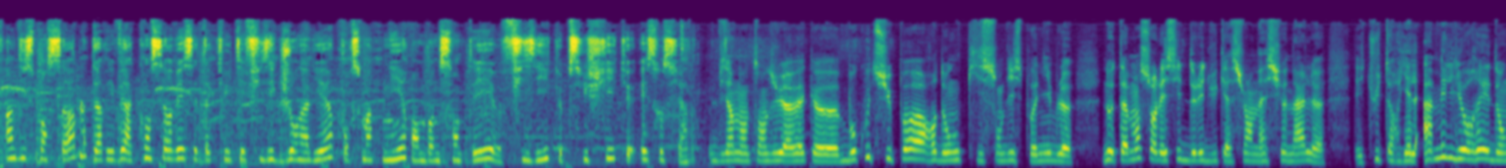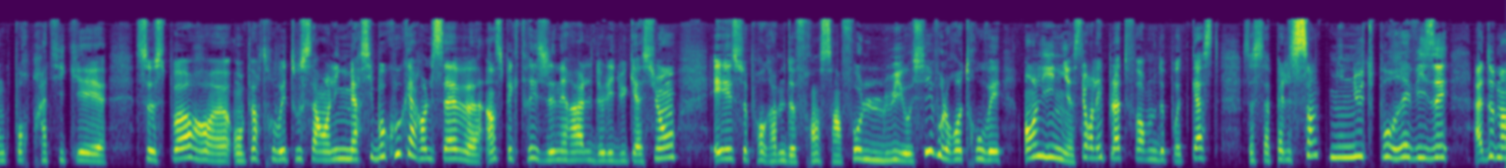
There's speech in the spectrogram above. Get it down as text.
Indispensable d'arriver à conserver cette activité physique journalière pour se maintenir en bonne santé euh, physique, psychique et sociale. Bien entendu, avec euh, beaucoup de supports donc qui sont disponibles notamment sur les sites de l'éducation nationale, des tutoriels améliorés donc pour pratiquer ce sport. Euh, on peut retrouver tout ça en ligne. Merci beaucoup Carole Sève, inspectrice générale de l'éducation et ce programme de France Info, lui aussi, vous le retrouvez en ligne sur les plateformes de podcast. Ça s'appelle 5 minutes pour réviser à demain.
